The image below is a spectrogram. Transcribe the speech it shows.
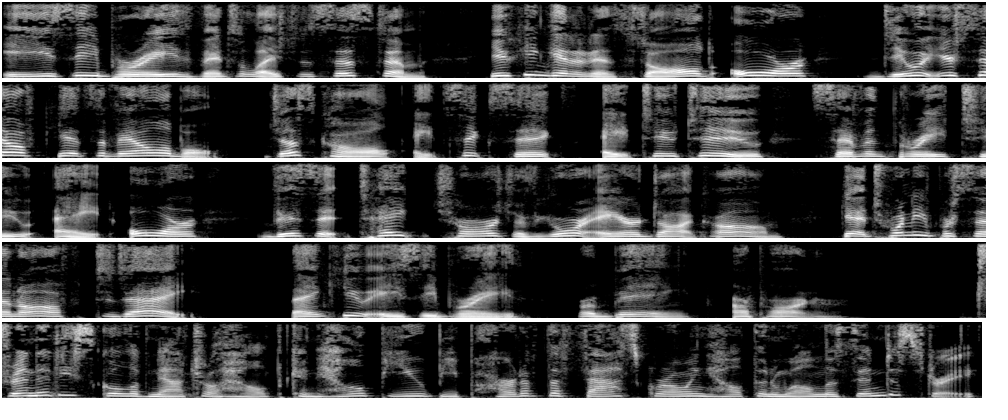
EZ Breathe ventilation system. You can get it installed or do it yourself kits available. Just call 866-822-7328 or visit takechargeofyourair.com. Get 20% off today. Thank you, EZ Breathe, for being our partner. Trinity School of Natural Health can help you be part of the fast growing health and wellness industry.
